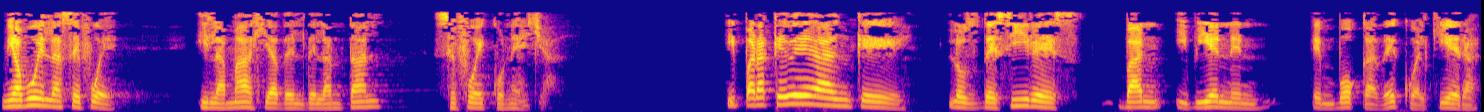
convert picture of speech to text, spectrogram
Mi abuela se fue y la magia del delantal se fue con ella. Y para que vean que los decires van y vienen en boca de cualquiera,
